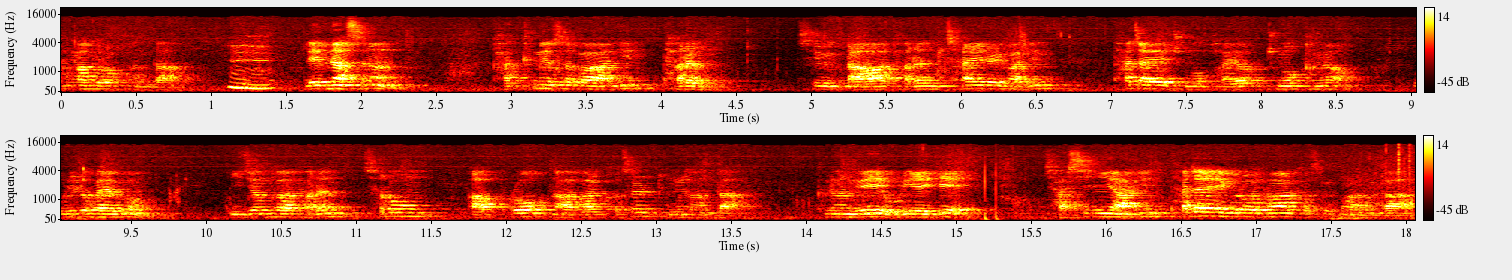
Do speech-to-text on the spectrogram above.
향하도록 한다. 음, 레비나스는 같음에서가 아닌 다름, 즉 나와 다른 차이를 가진 타자에 주목하여 주목하며 우리로 하여금 이전과 다른 새로운 앞으로 나아갈 것을 독려한다. 그는 왜 우리에게 자신이 아닌 타자에게로 향할 것을 권한다.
